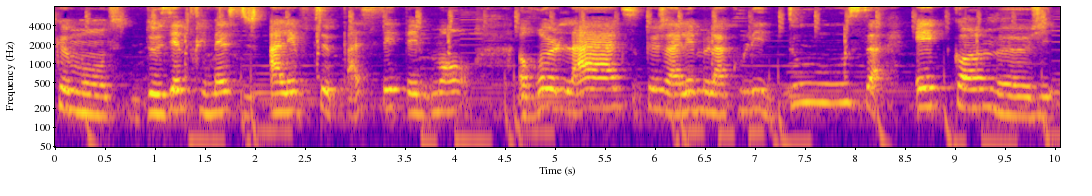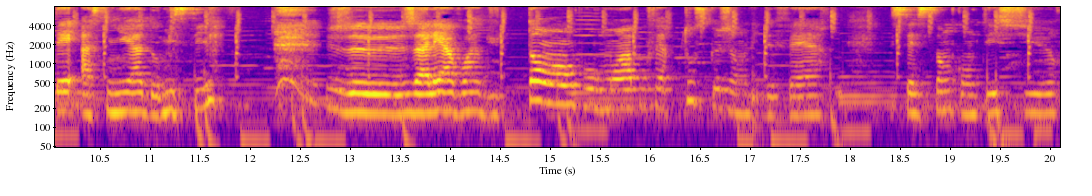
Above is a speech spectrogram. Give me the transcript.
que mon deuxième trimestre allait se passer tellement relax, que j'allais me la couler douce. Et comme euh, j'étais assignée à domicile, j'allais avoir du temps pour moi, pour faire tout ce que j'ai envie de faire. C'est sans compter sur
